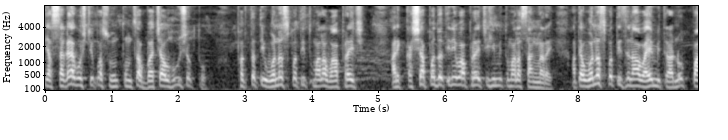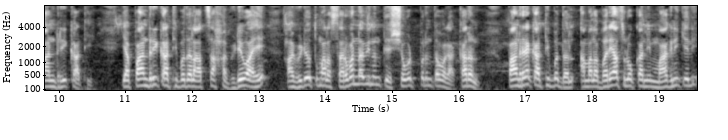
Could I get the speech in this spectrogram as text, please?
त्या सगळ्या गोष्टीपासून तुमचा बचाव होऊ शकतो. फक्त ती वनस्पती तुम्हाला वापरायची आणि कशा पद्धतीने वापरायची ही मी तुम्हाला सांगणार आहे. आता वनस्पतीचं नाव आहे मित्रांनो पांढरी काठी. या पांढरी काठीबद्दल आजचा हा व्हिडिओ आहे. हा व्हिडिओ तुम्हाला सर्वांना विनंती आहे. शेवटपर्यंत बघा. कारण पांढऱ्या काठीबद्दल आम्हाला बऱ्याच लोकांनी मागणी केली.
